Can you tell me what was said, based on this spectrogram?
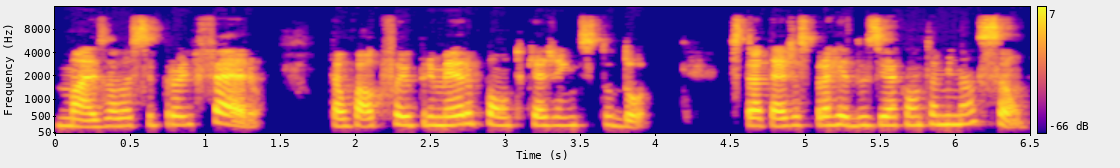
mais elas se proliferam. Então, qual que foi o primeiro ponto que a gente estudou? Estratégias para reduzir a contaminação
